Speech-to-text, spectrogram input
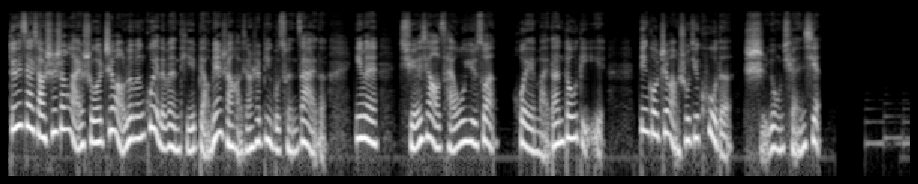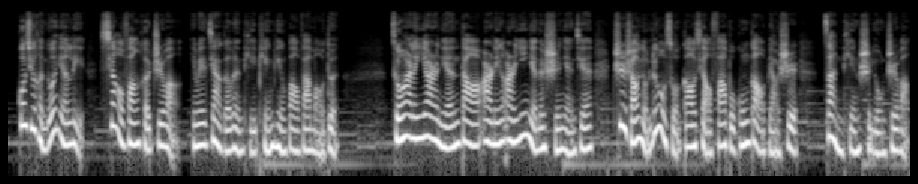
对于在校师生来说，知网论文贵的问题表面上好像是并不存在的，因为学校财务预算会买单兜底，并购知网数据库的使用权限。过去很多年里，校方和知网因为价格问题频频爆发矛盾。从二零一二年到二零二一年的十年间，至少有六所高校发布公告表示暂停使用知网，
